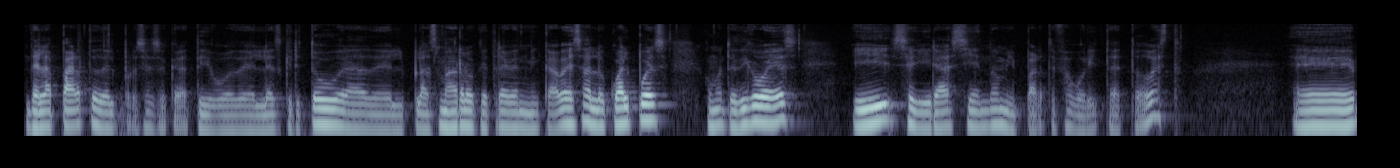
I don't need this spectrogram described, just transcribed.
de la parte del proceso creativo, de la escritura, del plasmar lo que traigo en mi cabeza, lo cual pues, como te digo, es y seguirá siendo mi parte favorita de todo esto. Eh,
